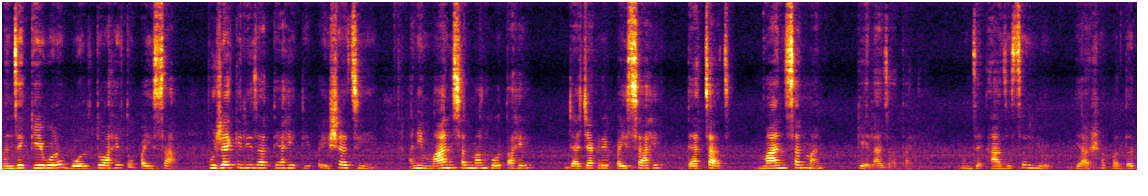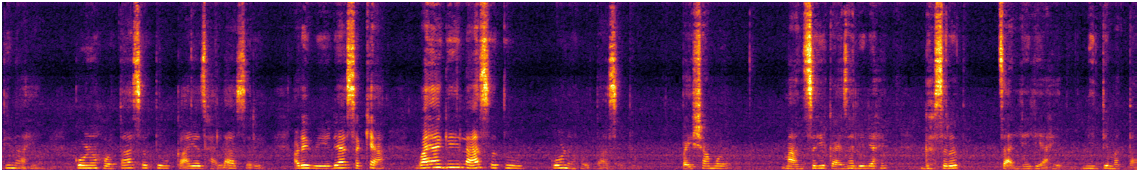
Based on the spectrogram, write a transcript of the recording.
म्हणजे केवळ बोलतो आहे तो पैसा. पूजा केली जाते आहे ती पैशाची. आणि मान सन्मान होत आहे. ज्याच्याकडे पैसा आहे त्याचाच मान सन्मान केला जात आहे. म्हणजे आजचं युग हे अशा पद्धतीनं आहे. कोण होतास तू काय झालास रे? अरे वेड्या सख्या वाया गेलास तू? कोण होतास तू? पैशामुळं माणसंही काय झालेली आहेत? घसरत चाललेली आहेत नीतिमत्ता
